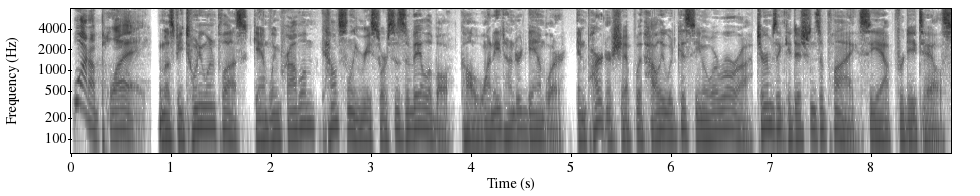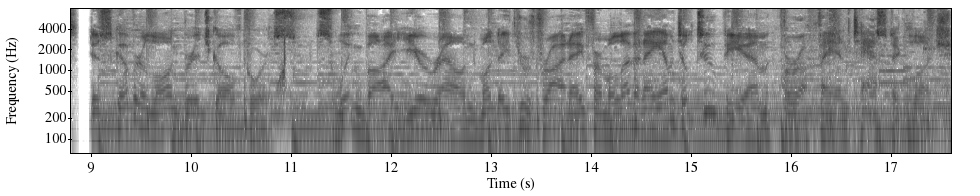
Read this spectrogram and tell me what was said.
What a play. Must be 21 plus. Gambling problem? Counseling resources available. Call 1-800-GAMBLER. In partnership with Hollywood Casino Aurora. Terms and conditions apply. See app for details. Discover Longbridge Golf Course. Swing by year round, Monday through Friday from 11 a.m. till 2 p.m. for a fantastic lunch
